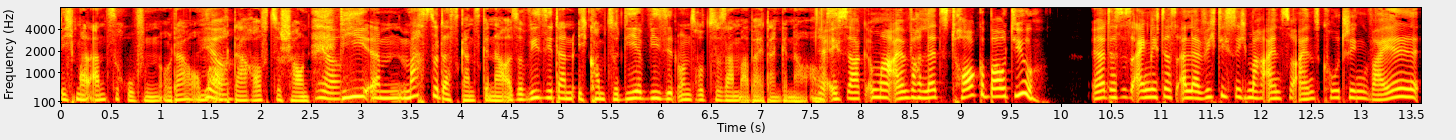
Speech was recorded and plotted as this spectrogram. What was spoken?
dich mal anzurufen, oder? Um ja. auch darauf zu schauen. Ja. Wie ähm, machst du das ganz genau? Also wie sieht dann, ich komme zu dir, wie sieht unsere Zusammenarbeit dann genau aus? Ja, ich sage immer einfach, let's talk about you. Ja, das ist eigentlich das Allerwichtigste. Ich mache eins zu eins Coaching, weil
